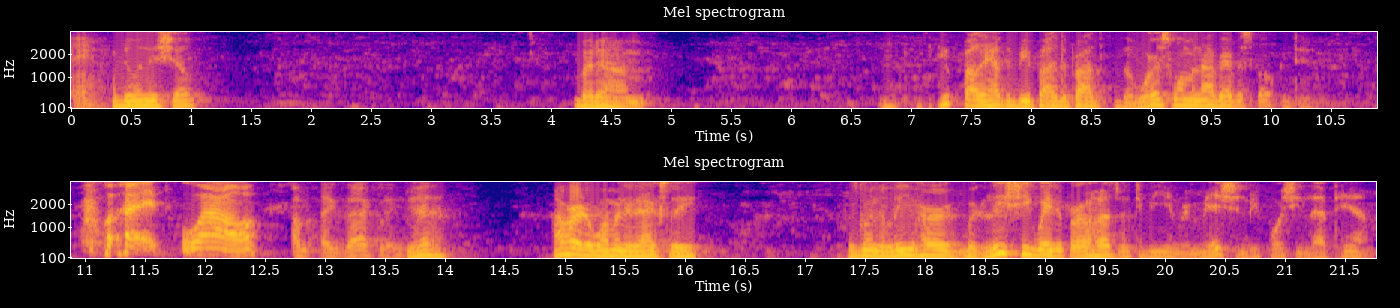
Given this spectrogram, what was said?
Damn. of doing this show. But um, you probably have to be probably the probably the worst woman I've ever spoken to. What? Wow. I'm exactly. Yeah. I've heard a woman that actually was going to leave her, but at least she waited for her husband to be in remission before she left him.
